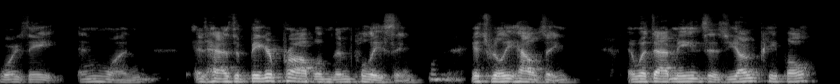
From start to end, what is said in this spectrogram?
boys eight and one, it has a bigger problem than policing. It's really housing. And what that means is young people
